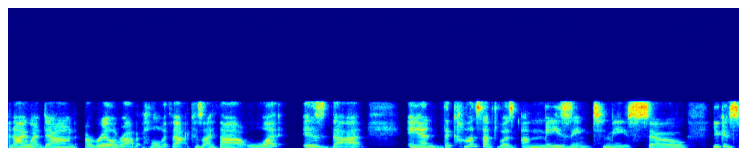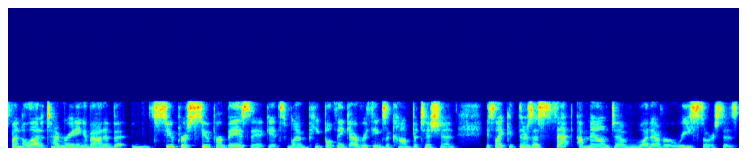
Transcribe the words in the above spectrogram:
And I went down a real rabbit hole with that because I thought, what is that? And the concept was amazing to me. So you could spend a lot of time reading about it, but super, super basic. It's when people think everything's a competition. It's like there's a set amount of whatever resources.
